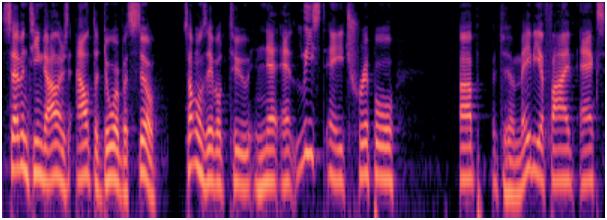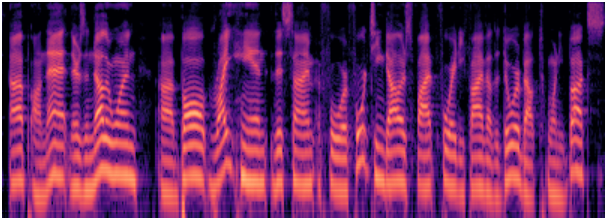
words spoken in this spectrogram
$17 out the door, but still, someone was able to net at least a triple up to maybe a 5x up on that. There's another one uh, ball right hand this time for $14, 5 485 out the door, about 20 bucks.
